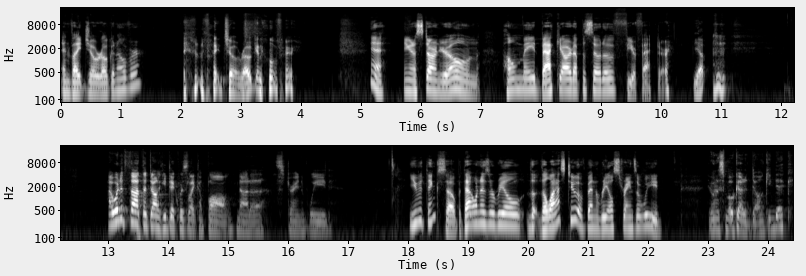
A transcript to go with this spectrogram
Invite Joe Rogan over? Invite Joe Rogan over. Yeah, you're gonna star in your own homemade backyard episode of Fear Factor. Yep. I would have thought that donkey dick was like a bong, not a strain of weed. You would think so, but that one is a real. The, the last two have been real strains of weed. You want to smoke out a donkey dick?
